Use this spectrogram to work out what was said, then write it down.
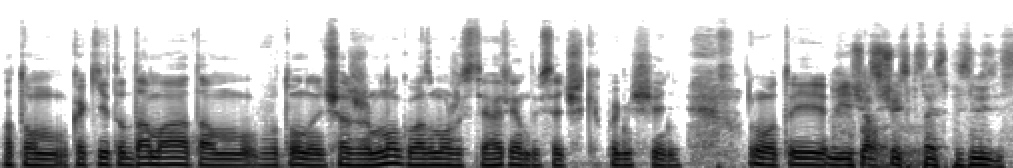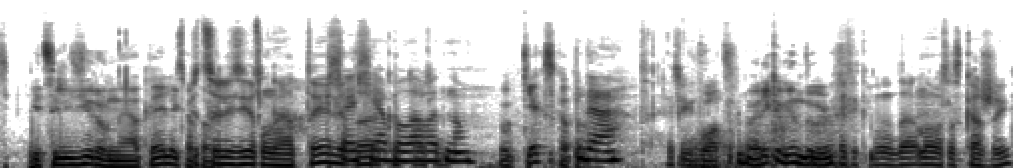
потом какие-то дома, там, вот он, сейчас же много возможностей аренды всяческих помещений. Вот, и... И сейчас еще есть специализированные отели. Специализированные отели, Кстати, да, я была в одном. Кекс, который? Да. Вот, рекомендую. Да, ну, расскажи.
